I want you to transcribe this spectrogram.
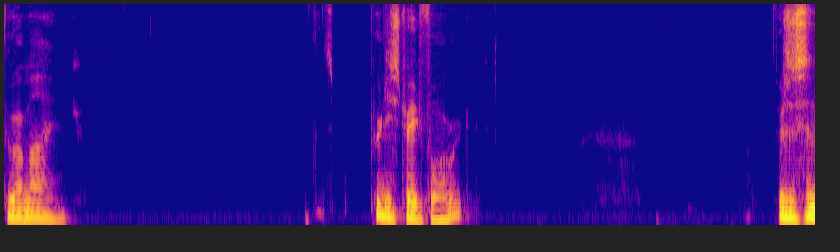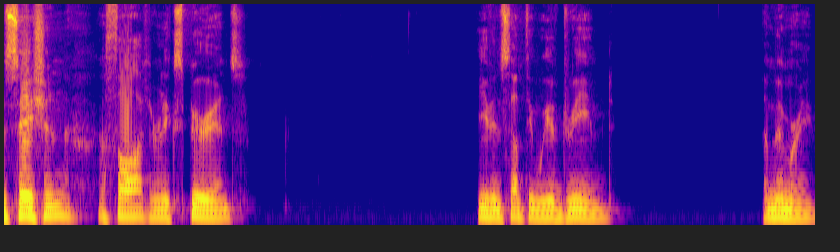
through our minds. It's pretty straightforward. There's a sensation, a thought, or an experience, even something we have dreamed, a memory,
